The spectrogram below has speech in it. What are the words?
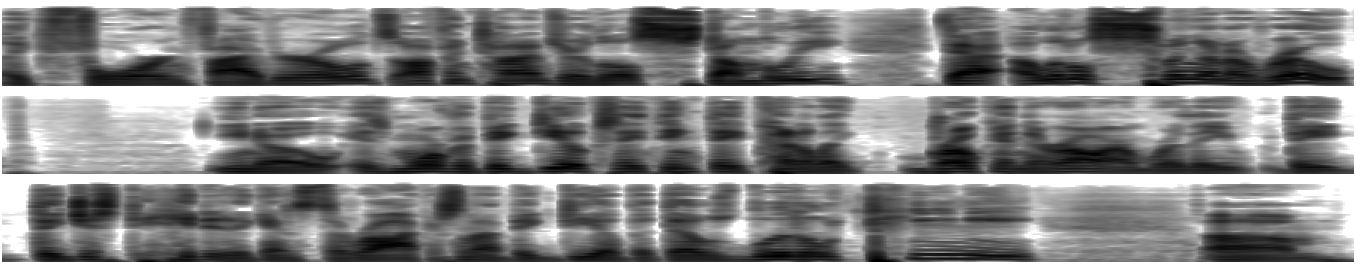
like four and five year olds, oftentimes they're a little stumbly, that a little swing on a rope you know, is more of a big deal because I think they've kind of like broken their arm where they, they, they just hit it against the rock. It's not a big deal, but those little teeny um,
